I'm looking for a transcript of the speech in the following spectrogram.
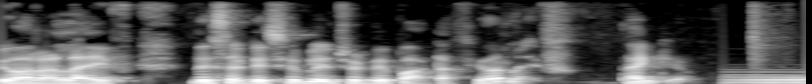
you are alive. This discipline should be part of your life. Thank you.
